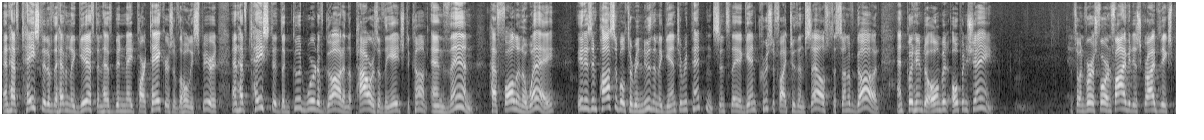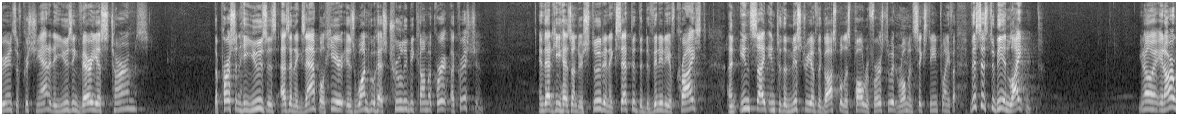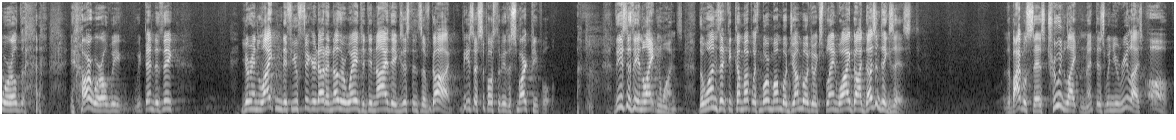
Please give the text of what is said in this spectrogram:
and have tasted of the heavenly gift and have been made partakers of the Holy Spirit and have tasted the good word of God and the powers of the age to come and then have fallen away, it is impossible to renew them again to repentance since they again crucified to themselves the Son of God and put Him to open shame. And so in verse four and five, he describes the experience of Christianity using various terms. The person he uses as an example here is one who has truly become a Christian in that he has understood and accepted the divinity of Christ, an insight into the mystery of the gospel as Paul refers to it in Romans 16, 25. This is to be enlightened. You know, in our world, in our world we, we tend to think you're enlightened if you figured out another way to deny the existence of God. These are supposed to be the smart people. These are the enlightened ones. The ones that can come up with more mumbo jumbo to explain why God doesn't exist. The Bible says true enlightenment is when you realize, oh,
